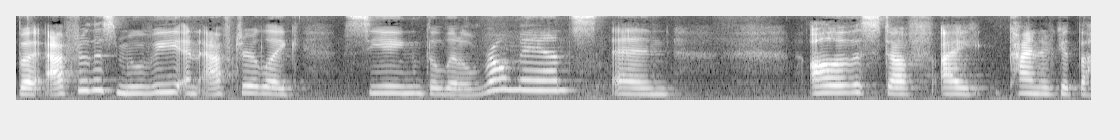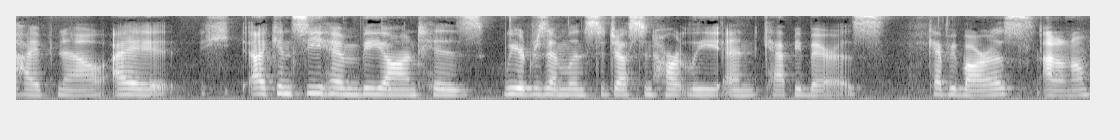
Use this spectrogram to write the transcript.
But after this movie and after like seeing the little romance and all of the stuff i kind of get the hype now. I i can see him beyond his weird resemblance to justin hartley and capybaras capybaras. I don't know.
